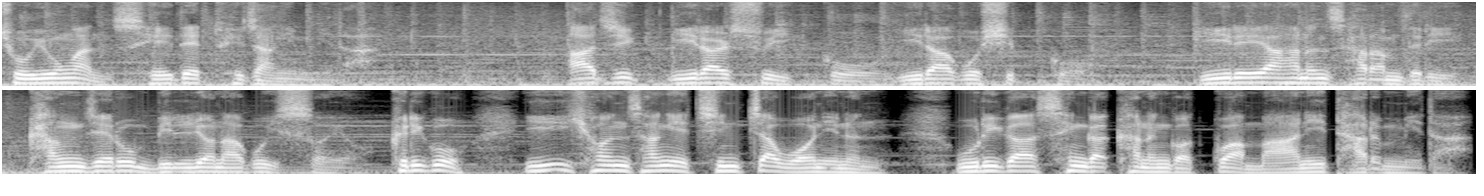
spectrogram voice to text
조용한 세대 퇴장입니다. 아직 일할 수 있고 일하고 싶고 일해야 하는 사람들이 강제로 밀려나고 있어요. 그리고 이 현상의 진짜 원인은 우리가 생각하는 것과 많이 다릅니다.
